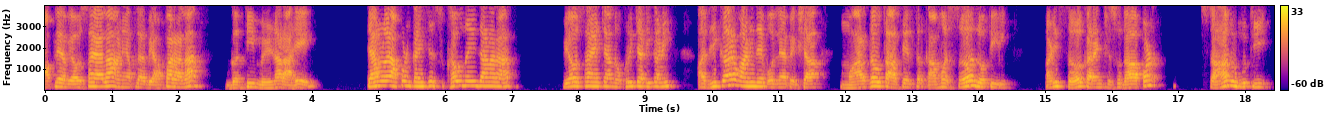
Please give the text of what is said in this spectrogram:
आपल्या व्यवसायाला आणि आपल्या व्यापाराला गती मिळणार आहे. त्यामुळे आपण काहीसे सुखावूनही जाणार आहात. व्यवसायाच्या नोकरीच्या ठिकाणी अधिकार वाणीने बोलण्यापेक्षा मार्दवता असेल तर कामं सहज होतील आणि सहकार्यांची सुद्धा आपण सहानुभूती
